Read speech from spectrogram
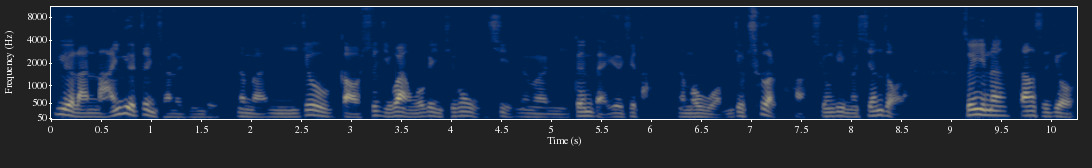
越南南越政权的军队，那么你就搞十几万，我给你提供武器，那么你跟北越去打，那么我们就撤了啊，兄弟们先走了，所以呢，当时就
